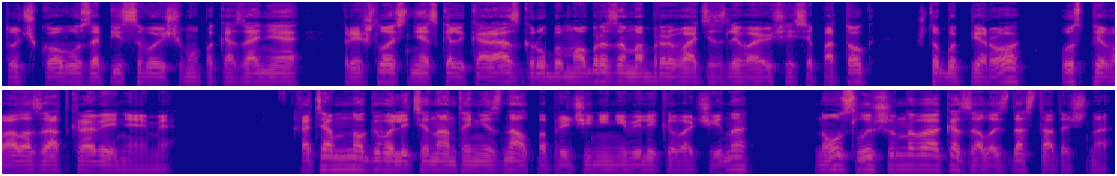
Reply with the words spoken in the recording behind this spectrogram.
Тучкову, записывающему показания, пришлось несколько раз грубым образом обрывать изливающийся поток, чтобы перо успевало за откровениями. Хотя многого лейтенант и не знал по причине невеликого чина, но услышанного оказалось достаточно.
